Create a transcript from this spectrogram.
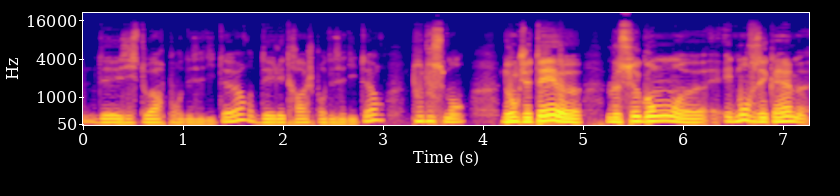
des histoires pour des éditeurs, des lettrages pour des éditeurs, tout doucement. Donc j'étais euh, le second. Euh, Edmond faisait quand même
